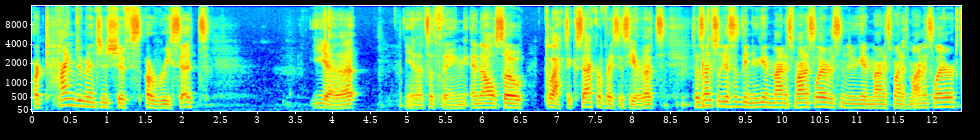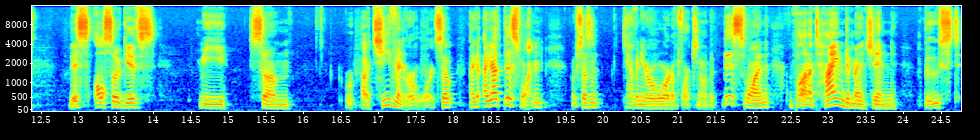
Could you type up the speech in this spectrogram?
Our time dimension shifts are reset. Yeah, that yeah, that's a thing. And also galactic sacrifices here. That's so essentially this is the new game minus minus layer. This is the new game minus minus minus layer. This also gives me some achievement rewards. So I, I got this one, which doesn't have any reward unfortunately, but this one, upon a time dimension boost,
